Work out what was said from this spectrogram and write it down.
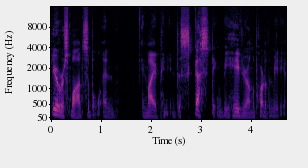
irresponsible and, in my opinion, disgusting behavior on the part of the media.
